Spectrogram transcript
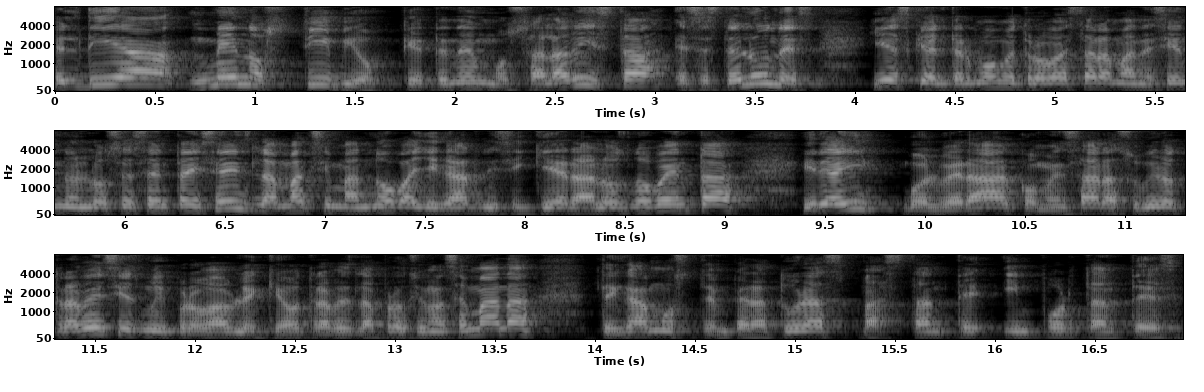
El día menos tibio que tenemos a la vista es este y es que el termómetro va a estar amaneciendo en los 66, la máxima no va a llegar ni siquiera a los 90 y de ahí volverá a comenzar a subir otra vez y es muy probable que otra vez la próxima semana tengamos temperaturas bastante importantes.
